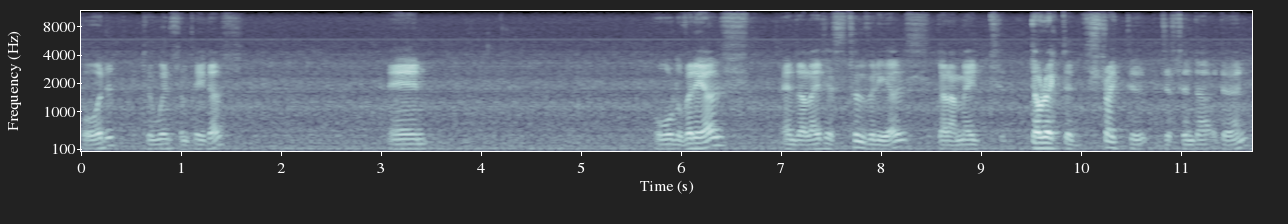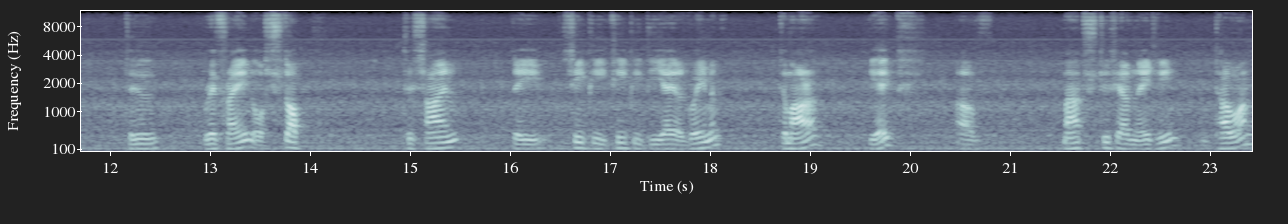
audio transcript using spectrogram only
Forwarded. to Winston Peters and all the videos and the latest two videos that I made directed straight to Jacinda Ardern to refrain or stop to sign the CPTPPA agreement tomorrow, the 8th of March 2018 in Taiwan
